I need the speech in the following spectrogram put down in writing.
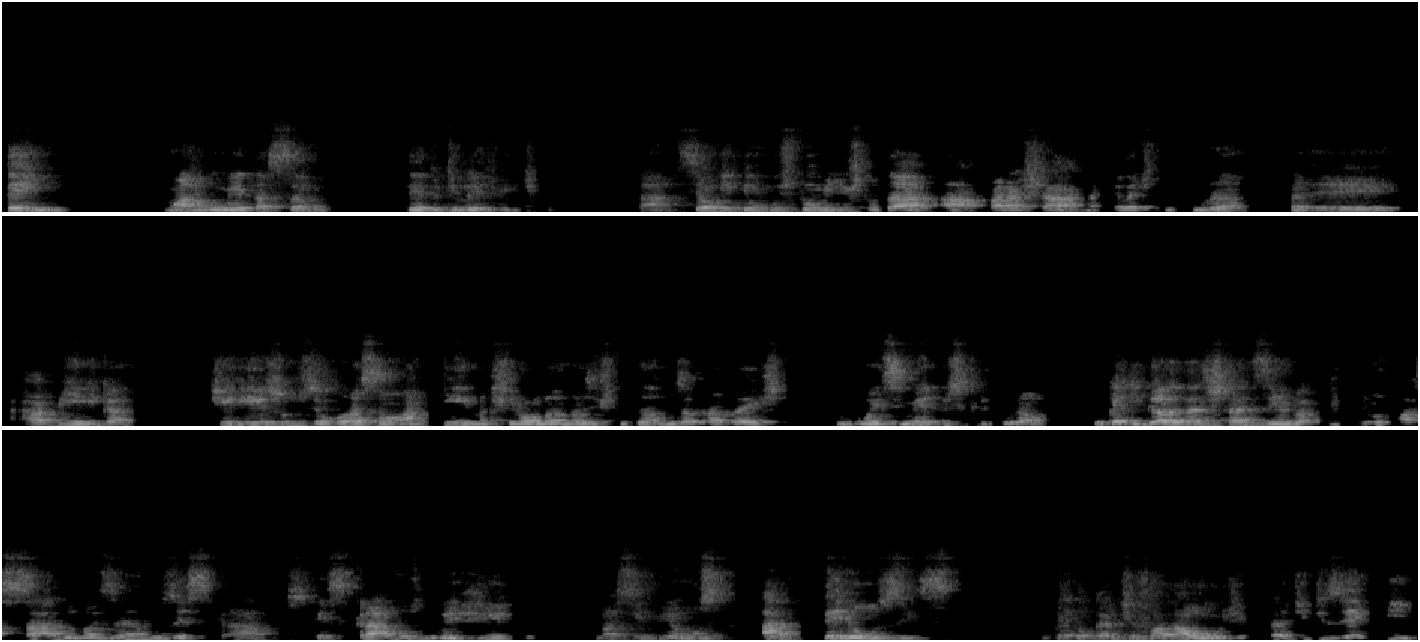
tem uma argumentação dentro de Levítico. Tá? Se alguém tem o costume de estudar a Paraxá, naquela estrutura é, rabínica, tire isso do seu coração. Aqui na Xenolã nós estudamos através do conhecimento escritural. O que é que Gálatas está dizendo aqui? Que no passado nós éramos escravos, escravos no Egito, nós servíamos a deuses. O que é que eu quero te falar hoje? Eu quero te dizer que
